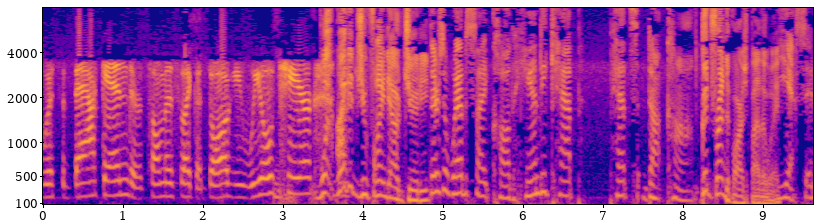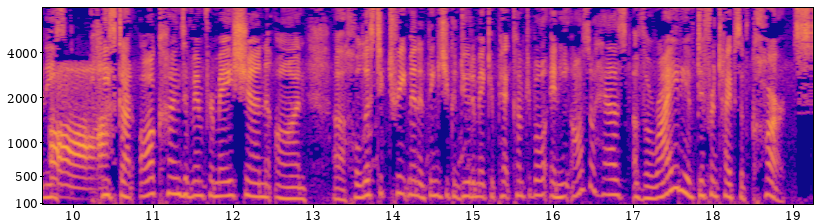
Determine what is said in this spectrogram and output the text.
with the back end, or it's almost like a doggy wheelchair. What, what did you find out, Judy? There's a website called handicappedpets.com. Good friend of ours, by the way. Yes, and he's Aw. he's got all kinds of information on uh, holistic treatment and things you can do to make your pet comfortable. And he also has a variety of different types of carts.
